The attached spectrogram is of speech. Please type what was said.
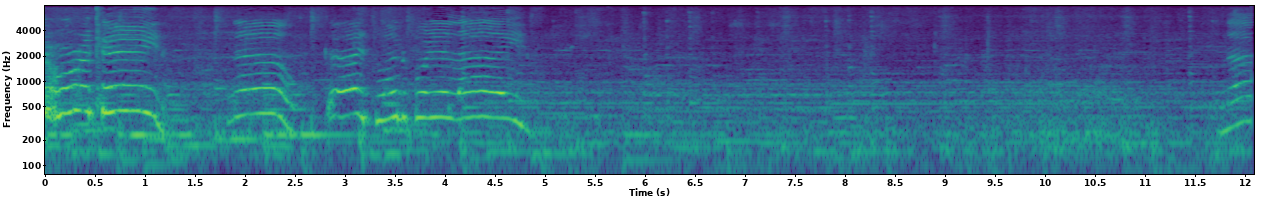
A hurricane! No! Guys, run for your lives! No!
